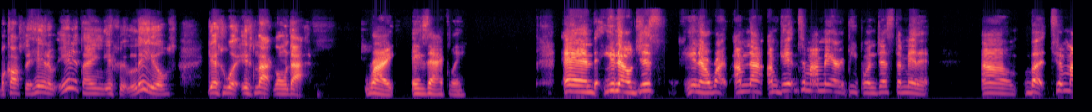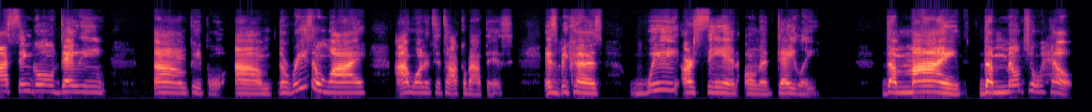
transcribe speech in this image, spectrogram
because the head of anything, if it lives, guess what? It's not gonna die. Right. Exactly. And you know, just you know, right. I'm not. I'm getting to my married people in just a minute. Um, but to my single dating um people, um, the reason why I wanted to talk about this is because we are seeing on a daily the mind, the mental health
